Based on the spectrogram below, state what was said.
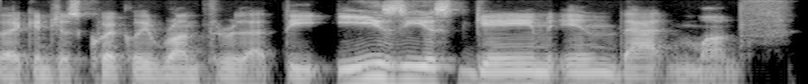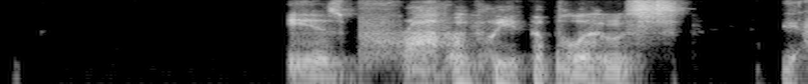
I can just quickly run through that. The easiest game in that month is probably the Blues. Yeah.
